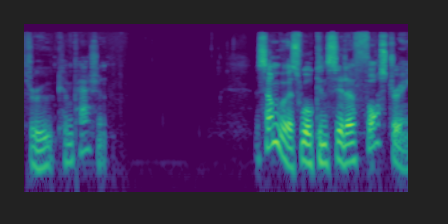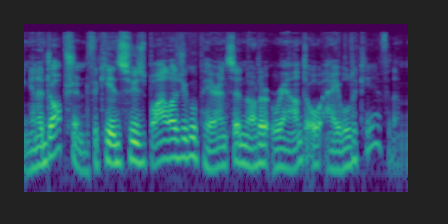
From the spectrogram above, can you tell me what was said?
through compassion. Some of us will consider fostering and adoption for kids whose biological parents are not around or able to care for them.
